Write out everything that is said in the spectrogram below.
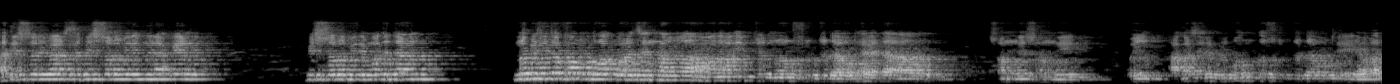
হাদিস শরীফে আছে বিশ্ব নবীর মিরাকেল বিশ্ব নবীর মধ্যে নবীজি যখন দোয়া করেছেন, আল্লাহ আমার আলীর জন্য সূর্যটা উঠায় দাও। সঙ্গে সঙ্গে ওই আকাশের ডুবন্ত সূর্যটা উঠে আবার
